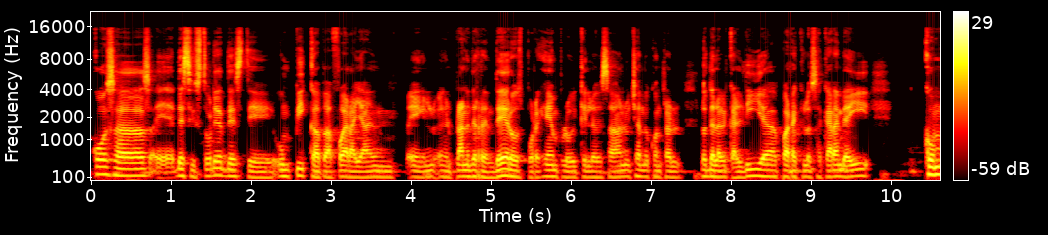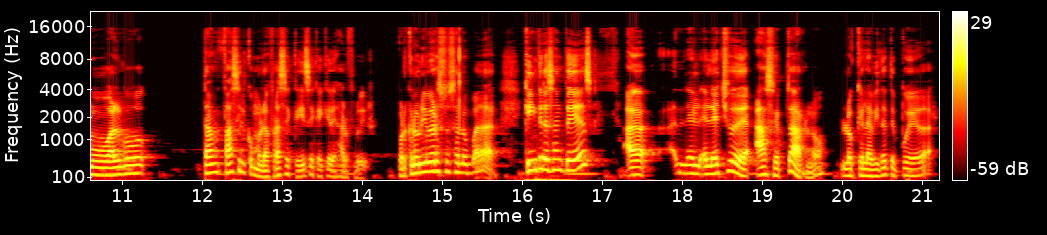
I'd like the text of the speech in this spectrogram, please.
cosas, eh, desde historias desde un pick-up afuera, ya en, el plan de renderos, por ejemplo, y que los estaban luchando contra los de la alcaldía para que los sacaran de ahí, como algo tan fácil como la frase que dice que hay que dejar fluir porque el universo se lo va a dar. Qué interesante es ah, el, hecho de aceptar, ¿no? Lo que la vida te puede dar.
